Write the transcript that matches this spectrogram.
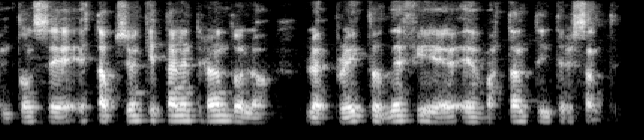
Entonces, esta opción que están entregando los, los proyectos DeFi es, es, bastante interesante.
